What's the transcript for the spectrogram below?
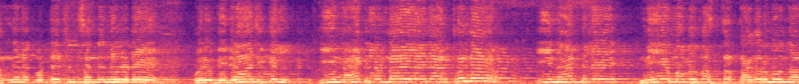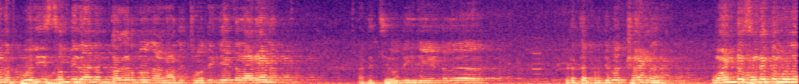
അങ്ങനെ കൊട്ടേഷൻ സംഘങ്ങളുടെ ഒരു വിരാജിക്കൽ ഈ നാട്ടിലുണ്ടായാൽ അതിന് അർത്ഥം എന്താണ് ഈ നാട്ടിലെ നിയമവ്യവസ്ഥ തകർന്നു എന്നാണ് പോലീസ് സംവിധാനം തകർന്നു എന്നാണ്. അത് ചോദ്യം ചെയ്യേണ്ടത് ആരാണ്? അത് ചോദ്യം ചെയ്യേണ്ടത് ഇവിടുത്തെ പ്രതിപക്ഷമാണ് കോൺഗ്രസ് അടക്കമുള്ള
